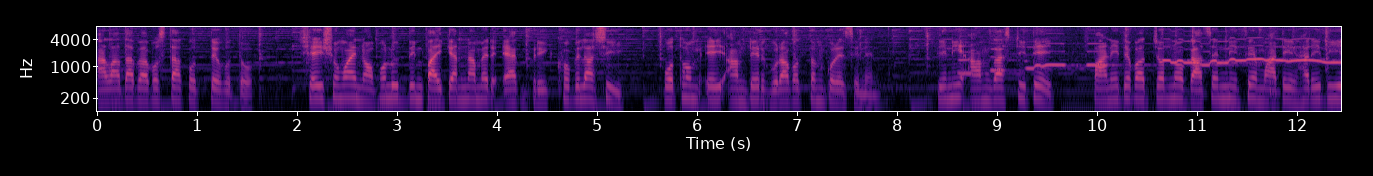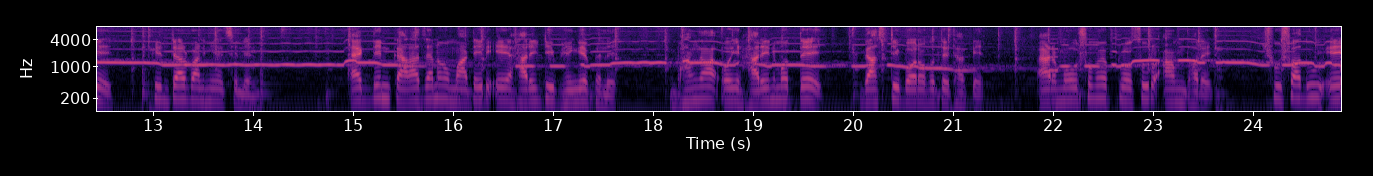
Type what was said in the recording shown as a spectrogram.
আলাদা ব্যবস্থা করতে হতো। সেই সময় নফল উদ্দিন পাইকার নামের এক বৃক্ষবিলাসী প্রথম এই আমটির গোড়াবর্তন করেছিলেন। তিনি আম গাছটিতে পানি দেওয়ার জন্য গাছের নিচে মাটির হাঁড়ি দিয়ে ফিল্টার বানিয়েছিলেন। একদিন কারা যেন মাটির এই হাঁড়িটি ভেঙে ফেলে। ভাঙা ওই হাঁড়ির মধ্যে গাছটি বড় হতে থাকে আর মৌসুমে প্রচুর আম ধরে। সুস্বাদু এ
